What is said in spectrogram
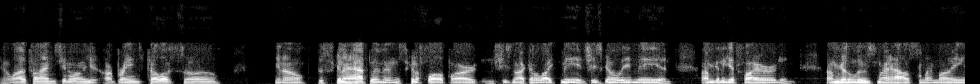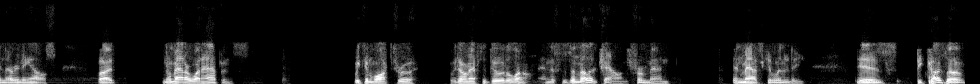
And a lot of times, you know, you, our brains tell us, oh, you know, this is going to happen and it's going to fall apart and she's not going to like me and she's going to leave me and I'm going to get fired and I'm going to lose my house and my money and everything else. But no matter what happens, we can walk through it. We don't have to do it alone. And this is another challenge for men in masculinity is because of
